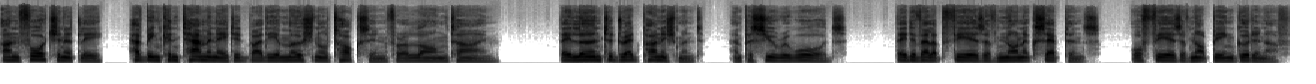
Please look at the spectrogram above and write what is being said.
unfortunately, have been contaminated by the emotional toxin for a long time. They learn to dread punishment and pursue rewards. They develop fears of non acceptance or fears of not being good enough.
